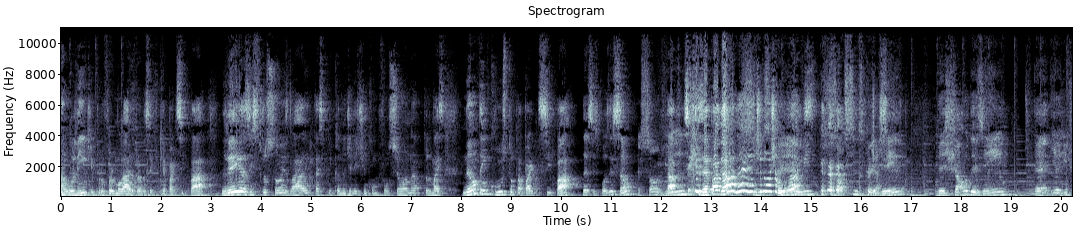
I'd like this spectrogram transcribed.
o link para o formulário para você que quer participar. Leia as instruções lá, está explicando direitinho como funciona, tudo mais. Não tem custo para participar dessa exposição, É só vir. tá? Se quiser pagar, né? A gente não acha ruim, mas Só se inscrever, deixar o desenho é, e a gente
